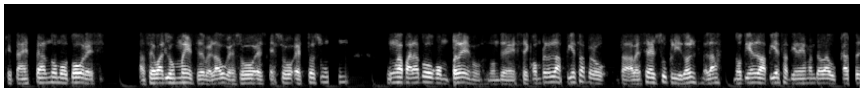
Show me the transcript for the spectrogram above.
que están esperando motores hace varios meses, ¿verdad? Porque eso es, eso, esto es un, un aparato complejo donde se compran las piezas, pero a veces el suplidor, ¿verdad? No tiene la pieza, tiene que mandarla a buscar a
